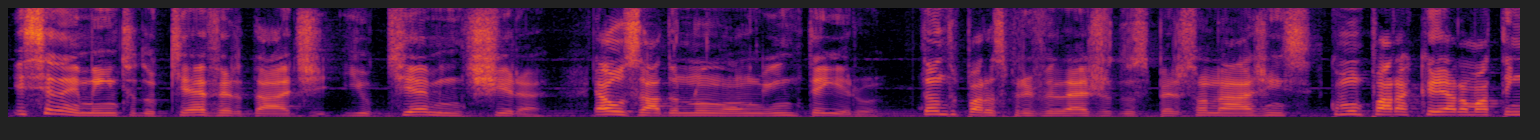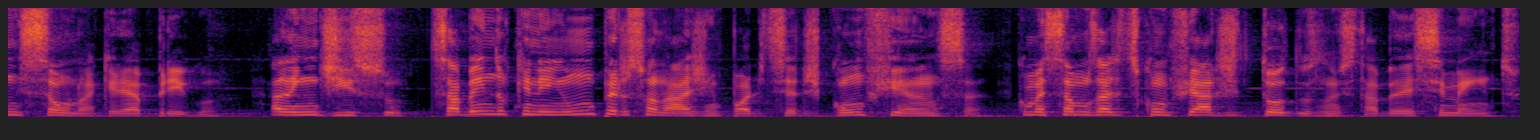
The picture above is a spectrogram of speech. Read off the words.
Esse elemento do que é verdade e o que é mentira é usado no longa inteiro, tanto para os privilégios dos personagens, como para criar uma tensão naquele abrigo. Além disso, sabendo que nenhum personagem pode ser de confiança, começamos a desconfiar de todos no estabelecimento,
